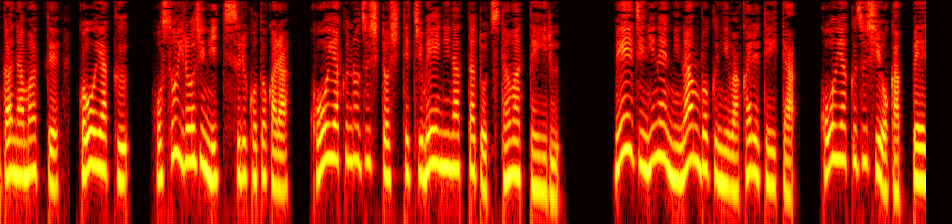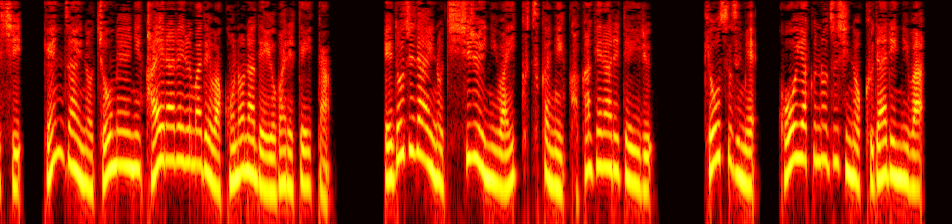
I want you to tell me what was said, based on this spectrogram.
がなまって、公約、細い路地に位置することから、公約の図紙として地名になったと伝わっている。明治2年に南北に分かれていた公約寿司を合併し、現在の町名に変えられるまではこの名で呼ばれていた。江戸時代の致死類にはいくつかに掲げられている。京スズメ、公約の寿司の下りには、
